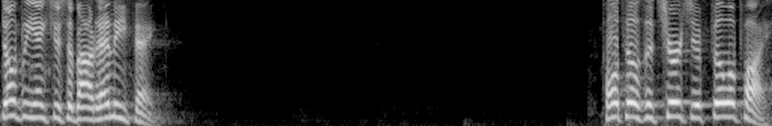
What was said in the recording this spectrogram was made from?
don't be anxious about anything. Paul tells the church at Philippi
